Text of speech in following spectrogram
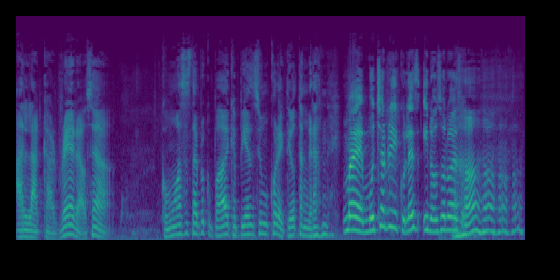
a la carrera. O sea, ¿cómo vas a estar preocupada de que piense un colectivo tan grande? Mae, mucha ridiculez y no solo eso. Ajá, ajá, ajá, ajá.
